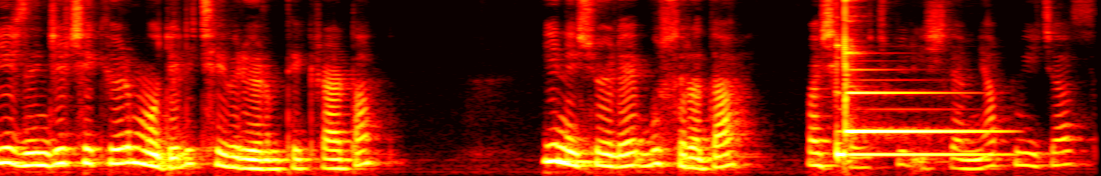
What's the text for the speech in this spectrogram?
Bir zincir çekiyorum modeli çeviriyorum tekrardan. Yine şöyle bu sırada başka hiçbir işlem yapmayacağız.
